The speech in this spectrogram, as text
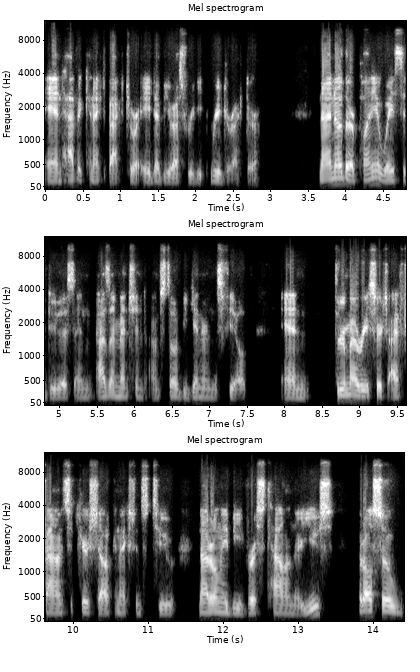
and have it connect back to our AWS re redirector. Now, I know there are plenty of ways to do this, and as I mentioned, I'm still a beginner in this field. And through my research, I found secure shell connections to not only be versatile in their use, but also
